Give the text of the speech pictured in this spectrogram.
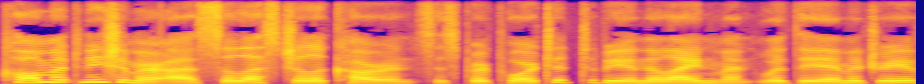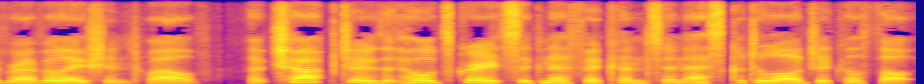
Comet Nishimura's celestial occurrence is purported to be in alignment with the imagery of Revelation 12, a chapter that holds great significance in eschatological thought.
